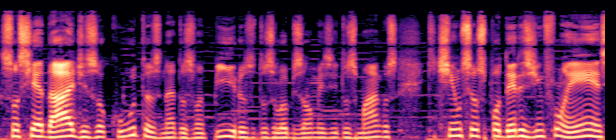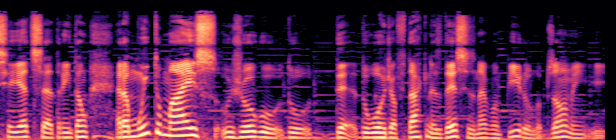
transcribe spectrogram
sociedades ocultas, né? Dos vampiros, dos lobisomens e dos magos que tinham seus poderes de influência e etc. Então era muito mais o jogo do, do World of Darkness desses, né? Vampiro, lobisomem e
